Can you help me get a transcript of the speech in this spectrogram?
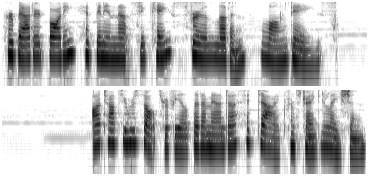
Her battered body had been in that suitcase for 11 long days. Autopsy results revealed that Amanda had died from strangulation.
